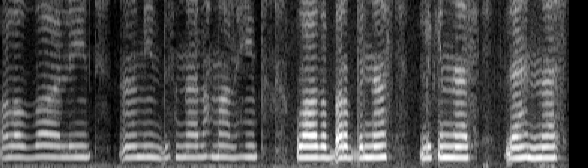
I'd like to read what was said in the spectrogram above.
ولا الضالين. آمين. بسم الله الرحمن الرحيم. الله رب رب الناس ملك الناس إله الناس.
